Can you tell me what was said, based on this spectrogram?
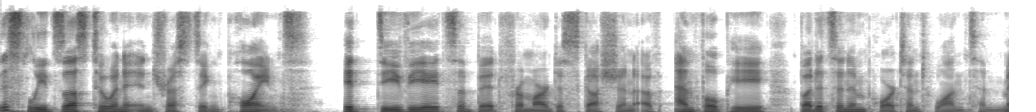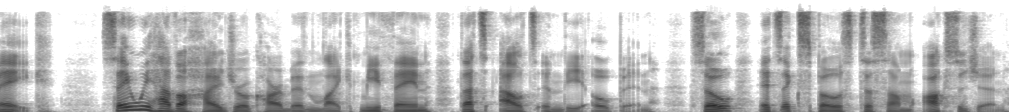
This leads us to an interesting point. It deviates a bit from our discussion of enthalpy, but it's an important one to make. Say we have a hydrocarbon like methane that's out in the open, so it's exposed to some oxygen.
